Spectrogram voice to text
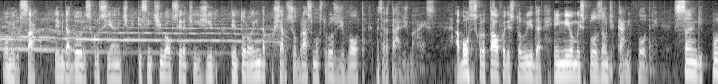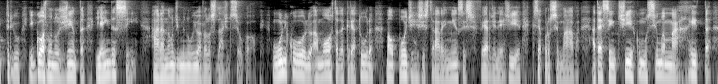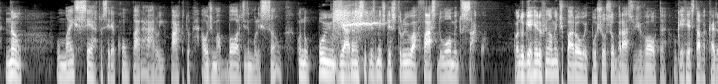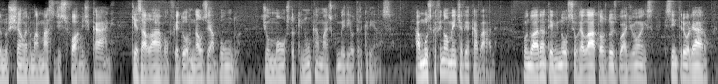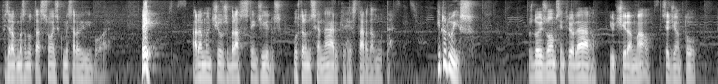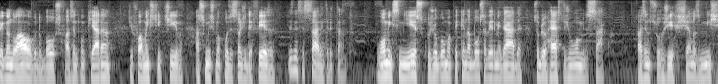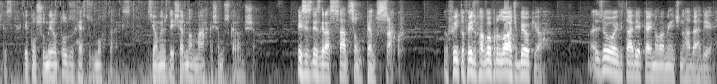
O homem do saco, devido à dor excruciante que sentiu ao ser atingido, tentou ainda puxar o seu braço monstruoso de volta, mas era tarde demais. A bolsa escrotal foi destruída em meio a uma explosão de carne podre, sangue pútreo e gosma nojenta, e ainda assim, Aran não diminuiu a velocidade do seu golpe. O único olho à mostra da criatura mal pôde registrar a imensa esfera de energia que se aproximava, até sentir como se uma marreta, não, o mais certo seria comparar o impacto ao de uma bola de demolição, quando o punho de Aran simplesmente destruiu a face do homem do saco. Quando o guerreiro finalmente parou e puxou seu braço de volta, o que restava caído no chão era uma massa disforme de carne que exalava um fedor nauseabundo de um monstro que nunca mais comeria outra criança. A música finalmente havia acabado. Quando Aran terminou seu relato aos dois guardiões, que se entreolharam, fizeram algumas anotações e começaram a ir embora. Ei! Aran mantinha os braços estendidos, mostrando o cenário que restara da luta. E tudo isso? Os dois homens se entreolharam e o tira-mal se adiantou, pegando algo do bolso, fazendo com que Aran, de forma instintiva, assumisse uma posição de defesa desnecessária, entretanto. O homem simiesco jogou uma pequena bolsa avermelhada sobre o resto de um homem do saco, fazendo surgir chamas místicas que consumiram todos os restos mortais, sem ao menos deixar uma marca chamuscada no chão. Esses desgraçados são um pé no saco. No fim, tu fez um favor para o Lord Belchior, mas eu evitaria cair novamente no radar dele.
